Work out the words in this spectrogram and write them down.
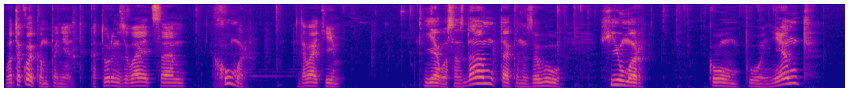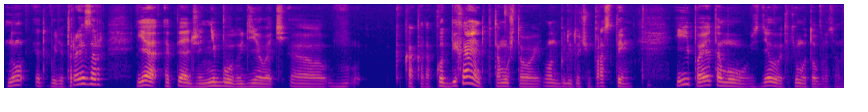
вот такой компонент, который называется хумор. Давайте я его создам, так и назову Humor Component. Ну, это будет Razer. Я, опять же, не буду делать э, как это, код behind, потому что он будет очень простым. И поэтому сделаю таким вот образом.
